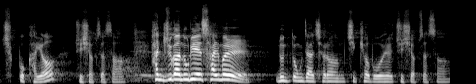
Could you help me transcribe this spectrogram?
축복하여 주시옵소서. 한 주간 우리의 삶을 눈동자처럼 지켜보여 주시옵소서.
